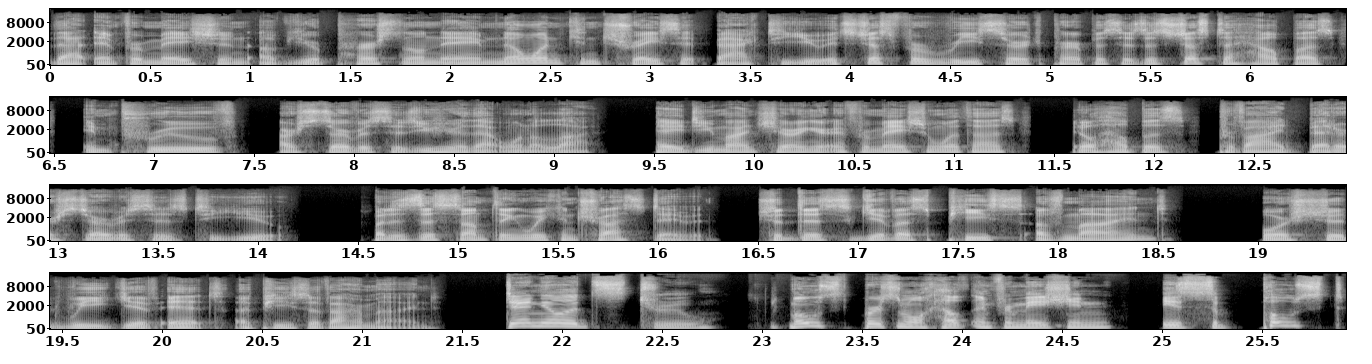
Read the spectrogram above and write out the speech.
that information of your personal name. No one can trace it back to you. It's just for research purposes, it's just to help us improve our services. You hear that one a lot. Hey, do you mind sharing your information with us? It'll help us provide better services to you. But is this something we can trust, David? Should this give us peace of mind, or should we give it a piece of our mind? Daniel, it's true. Most personal health information is supposed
